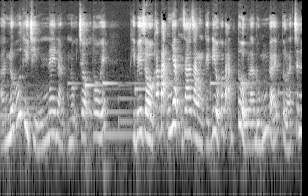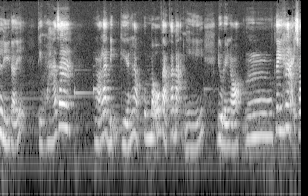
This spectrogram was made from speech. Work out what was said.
à, nữ thì chỉ nên là nội trợ thôi ấy. thì bây giờ các bạn nhận ra rằng cái điều các bạn tưởng là đúng đấy tưởng là chân lý đấy thì hóa ra nó là định kiến là khuôn mẫu và các bạn ý điều đấy nó um, gây hại cho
